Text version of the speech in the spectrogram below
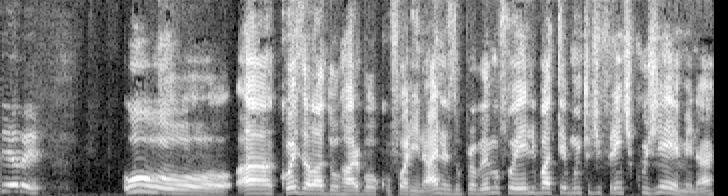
dinheiro aí. O, a coisa lá do Harbaugh com o 49ers, o problema foi ele bater muito de frente com o GM, né?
